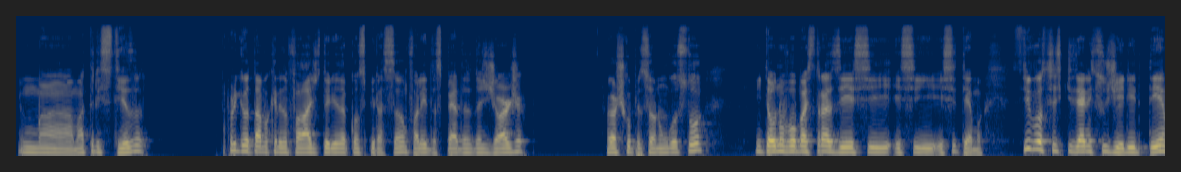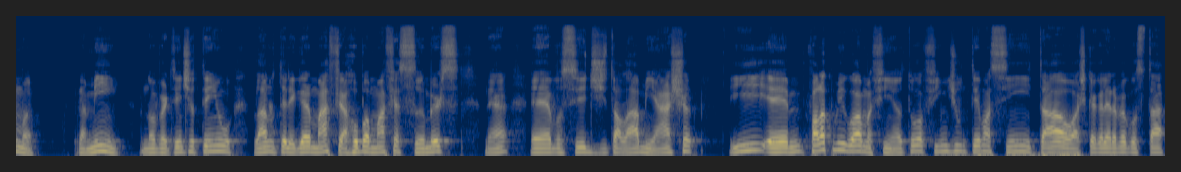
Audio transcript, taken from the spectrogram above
uma, uma tristeza, porque eu estava querendo falar de teoria da conspiração, falei das pedras da Georgia. Eu acho que o pessoal não gostou, então não vou mais trazer esse, esse, esse tema. Se vocês quiserem sugerir tema, para mim, no Vertente, eu tenho lá no Telegram, mafia, arroba Mafia Summers, né? É, você digita lá, me acha. E é, fala comigo, ó, Mafinha, eu tô afim de um tema assim e tal, acho que a galera vai gostar.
